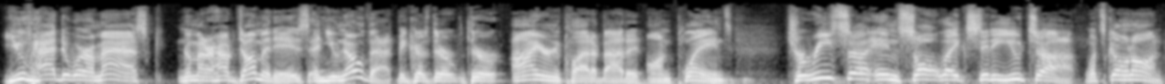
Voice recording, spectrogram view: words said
you've had to wear a mask no matter how dumb it is. And you know that because they're, they're ironclad about it on planes. Teresa in Salt Lake City, Utah. What's going on?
